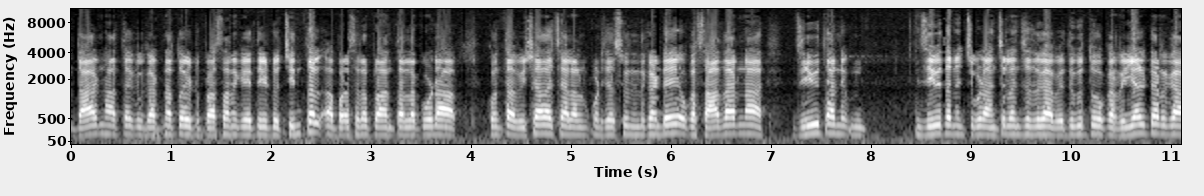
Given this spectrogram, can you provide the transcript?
దారుణ హత్య ఘటనతో ఇటు ప్రస్తుతానికి అయితే ఇటు చింతల్ ఆ పరిసర ప్రాంతాల్లో కూడా కొంత విషాద చేయాలనుకుంటూ చేసుకుంది. ఎందుకంటే ఒక సాధారణ జీవితాన్ని జీవితం నుంచి కూడా అంచెలంచెలుగా వెతుకుతూ ఒక రియల్టర్గా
